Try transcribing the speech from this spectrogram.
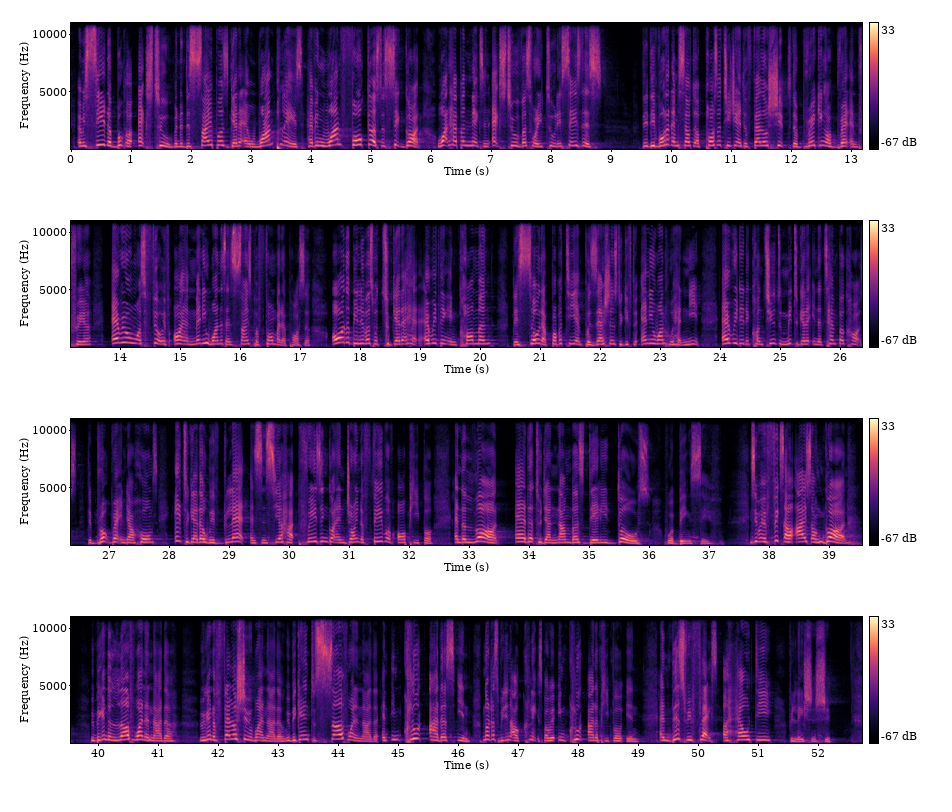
And we see the book of Acts 2, when the disciples gathered at one place, having one focus to seek God. What happened next in Acts 2, verse 42? They says this. They devoted themselves to apostle teaching and to fellowship, to the breaking of bread and prayer. Everyone was filled with awe and many wonders and signs performed by the apostle. All the believers were together, had everything in common. They sold their property and possessions to give to anyone who had need. Every day they continued to meet together in the temple courts. They broke bread in their homes, ate together with glad and sincere heart, praising God and enjoying the favor of all people. And the Lord added to their numbers daily those who were being saved. You see, when we fix our eyes on God, we begin to love one another. We begin to fellowship with one another. We begin to serve one another and include others in, not just within our cliques, but we include other people in. And this reflects a healthy relationship.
